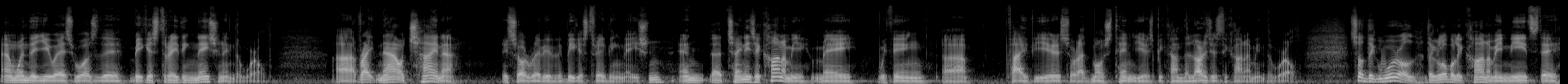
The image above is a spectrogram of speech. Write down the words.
and when the U.S. was the biggest trading nation in the world. Uh, right now, China is already the biggest trading nation, and the Chinese economy may, within uh, five years or at most 10 years become the largest economy in the world. So the world, the global economy needs the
